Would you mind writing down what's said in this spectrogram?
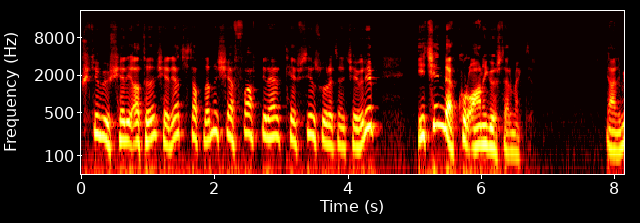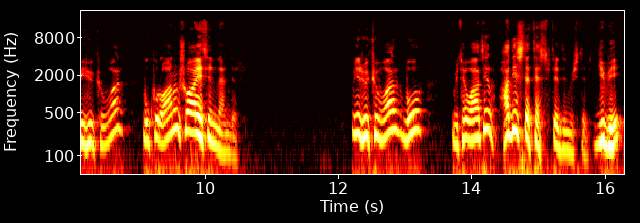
kütübü şeriatı, şeriat kitaplarını şeffaf birer tefsir suretine çevirip içinde Kur'an'ı göstermektir. Yani bir hüküm var, bu Kur'an'ın şu ayetindendir. Bir hüküm var, bu mütevatir hadisle tespit edilmiştir gibi.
